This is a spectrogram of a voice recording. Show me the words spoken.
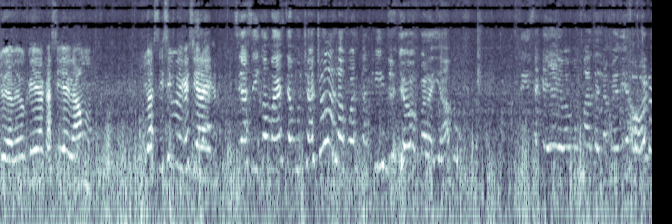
Yo ya veo que ya casi llegamos. Yo así sí me quisiera ir. Si así como este muchacho da la vuelta aquí, nos lleva para allá, vos. Dice que ya llevamos más de la media hora.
